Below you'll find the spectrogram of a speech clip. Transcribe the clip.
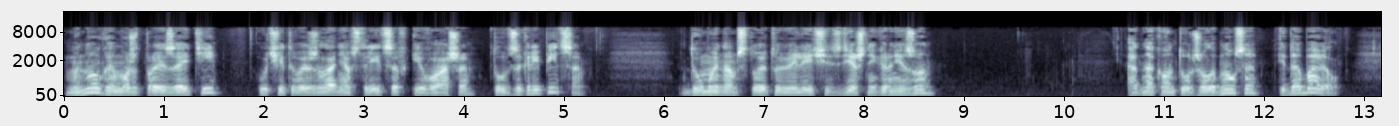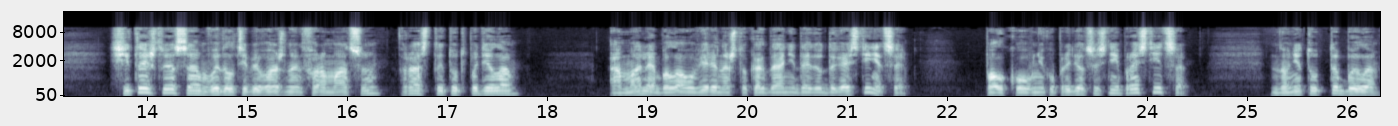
«Многое может произойти, учитывая желание австрийцев и ваше тут закрепиться. Думаю, нам стоит увеличить здешний гарнизон». Однако он тут же улыбнулся и добавил — Считай, что я сам выдал тебе важную информацию, раз ты тут по делам. Амалия была уверена, что когда они дойдут до гостиницы, полковнику придется с ней проститься. Но не тут-то было.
